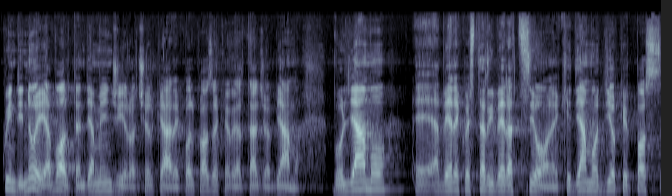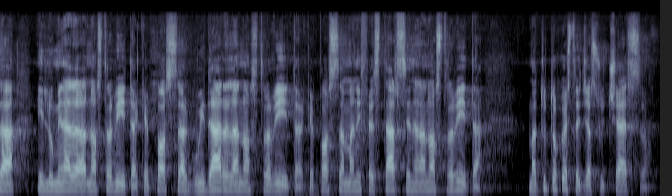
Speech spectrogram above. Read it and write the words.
Quindi noi a volte andiamo in giro a cercare qualcosa che in realtà già abbiamo. Vogliamo eh, avere questa rivelazione, chiediamo a Dio che possa illuminare la nostra vita, che possa guidare la nostra vita, che possa manifestarsi nella nostra vita, ma tutto questo è già successo.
